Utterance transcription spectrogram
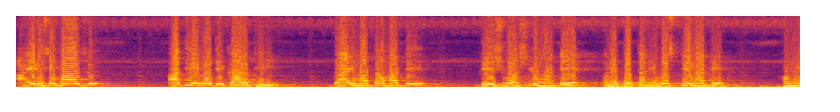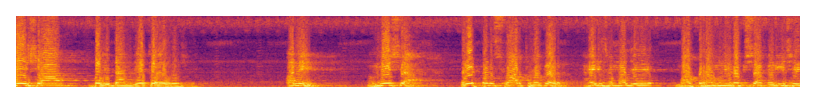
આહિર સમાજ આદિ અનાદિ કાળથી ગાય માતા માટે, દેશવાસીઓ માટે અને પોતાની વસ્તી માટે હંમેશા બલિદાન દેતો આવ્યો છે. અને હંમેશા કોઈ પણ સ્વાર્થ વગર આહિર સમાજે મા બ્રહ્મની રક્ષા કરી છે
